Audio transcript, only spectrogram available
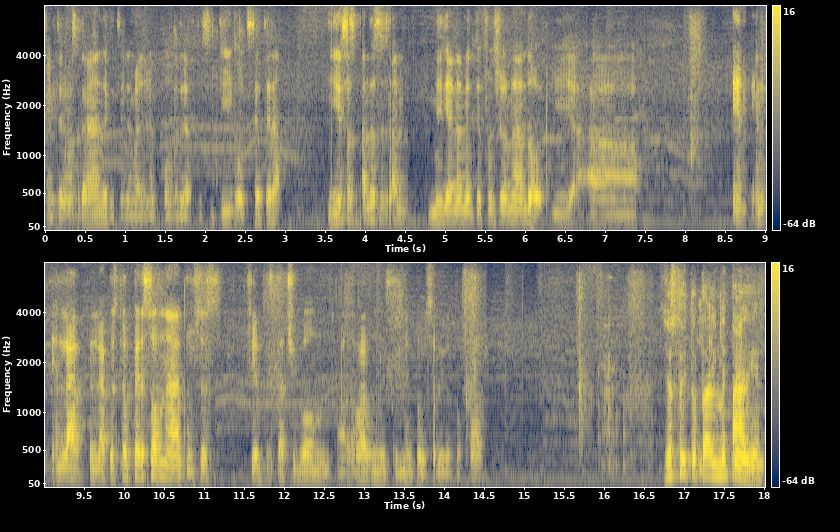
gente más grande que tiene mayor poder adquisitivo, etcétera. Y esas bandas están medianamente funcionando y en, la, en la cuestión personal, pues es, siempre está chingón agarrar un instrumento y salir a tocar. Yo estoy totalmente,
